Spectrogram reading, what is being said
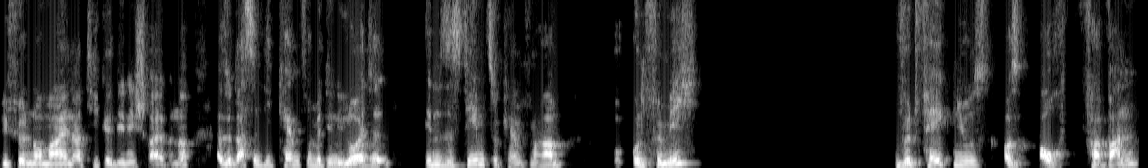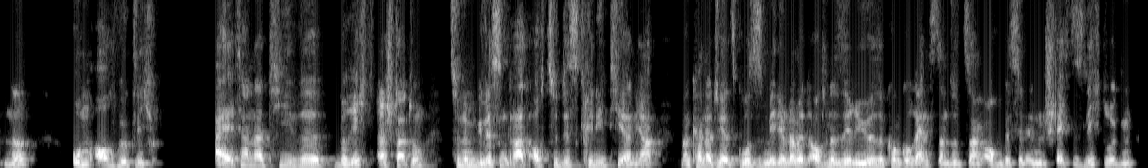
wie für einen normalen Artikel, den ich schreibe. Ne? Also das sind die Kämpfe, mit denen die Leute im System zu kämpfen haben. Und für mich wird Fake News aus, auch verwandt, ne, um auch wirklich alternative Berichterstattung zu einem gewissen Grad auch zu diskreditieren, ja. Man kann natürlich als großes Medium damit auch eine seriöse Konkurrenz dann sozusagen auch ein bisschen in ein schlechtes Licht drücken.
